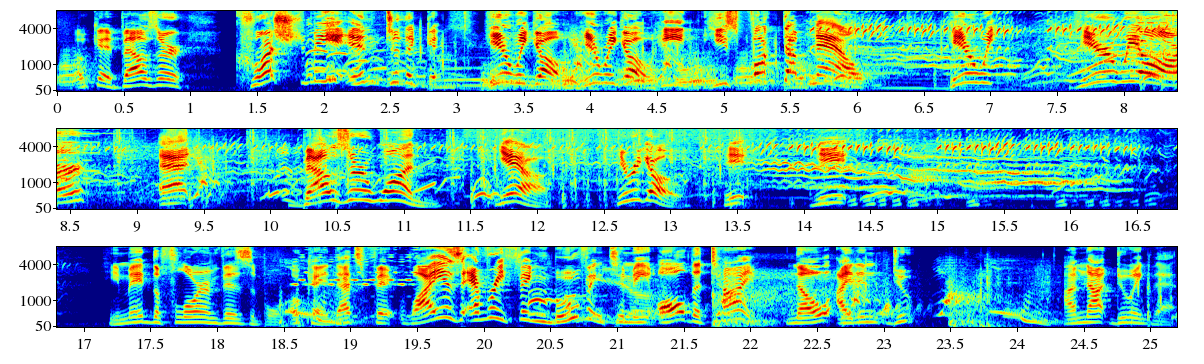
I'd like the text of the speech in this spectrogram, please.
okay, Bowser crushed me into the. Here we go. Here we go. He he's fucked up now. Here we, here we are, at Bowser one. Yeah. Here we go. He he. He made the floor invisible. Okay, that's fair. Why is everything moving to me all the time? No, I didn't do... I'm not doing that.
